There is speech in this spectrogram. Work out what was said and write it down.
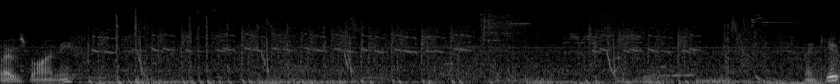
Rose behind me. You.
